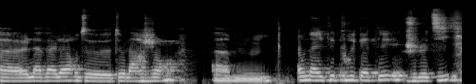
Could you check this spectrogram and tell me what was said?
euh, la valeur de, l'argent. Euh, on a été pourri gâtés, je le dis.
